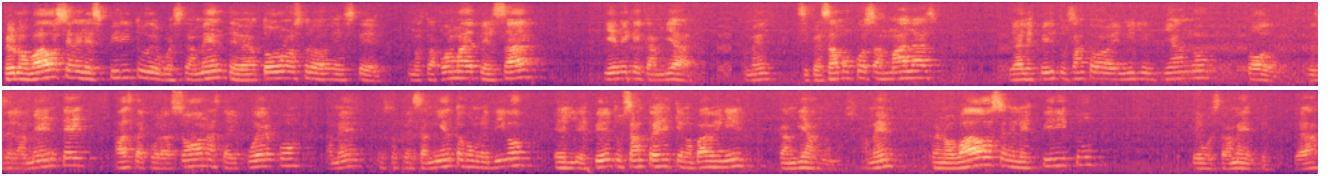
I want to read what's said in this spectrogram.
Renovados en el espíritu de vuestra mente, ¿verdad? Todo nuestro, este, nuestra forma de pensar tiene que cambiar. Amén. Si pensamos cosas malas, ya el Espíritu Santo va a venir limpiando todo, desde la mente hasta el corazón, hasta el cuerpo. Amén. Nuestro pensamiento, como les digo, el Espíritu Santo es el que nos va a venir cambiándonos. Amén. Renovados en el espíritu de vuestra mente. ¿verdad?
